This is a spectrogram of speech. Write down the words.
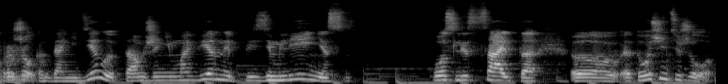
прыжок, прыжок, когда они делают, там же неимоверное приземление после сальта. Э, это очень тяжело.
